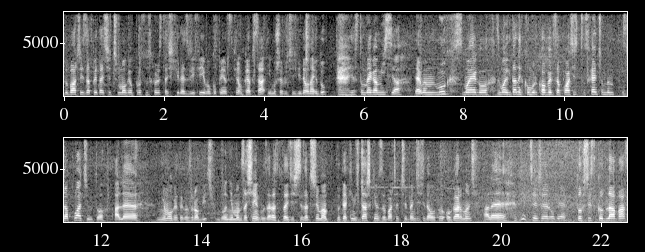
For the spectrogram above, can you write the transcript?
zobaczyć, zapytać się, czy mogę po prostu skorzystać chwilę z Wi-Fi, bo kupiłem przed chwilą kepsa i muszę wrzucić wideo na YouTube. Jest to mega misja. Jakbym mógł z, mojego, z moich danych komórkowych zapłacić, to z chęcią bym zapłacił to, ale nie mogę tego zrobić, bo nie mam zasięgu. Zaraz tutaj gdzieś się zatrzymam pod jakimś daszkiem, zobaczę, czy będzie się dało to ogarnąć, ale wiecie, że robię to wszystko dla Was,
